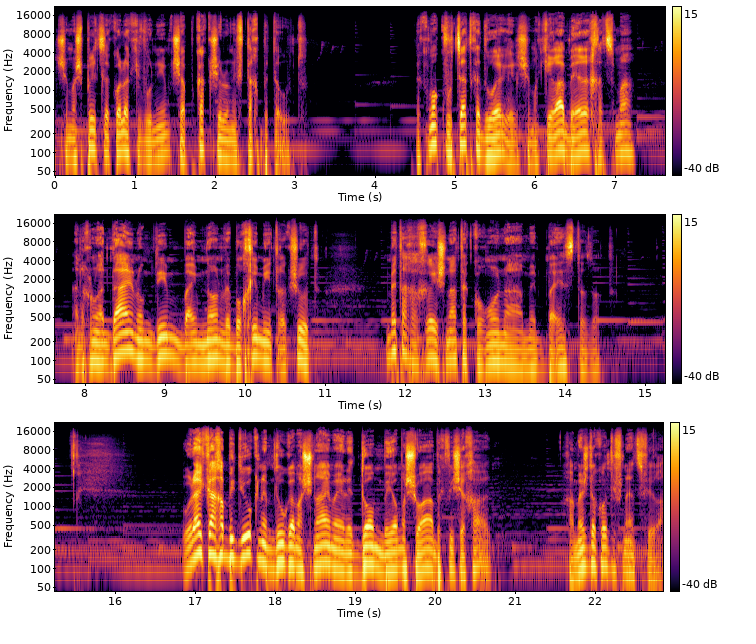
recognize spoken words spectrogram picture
שמשפריץ לכל הכיוונים כשהפקק שלו נפתח בטעות. וכמו קבוצת כדורגל שמכירה בערך עצמה, אנחנו עדיין עומדים בהמנון ובוכים מהתרגשות, בטח אחרי שנת הקורונה המבאסת הזאת. ואולי ככה בדיוק נעמדו גם השניים האלה דום ביום השואה בכביש אחד, חמש דקות לפני הצפירה.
